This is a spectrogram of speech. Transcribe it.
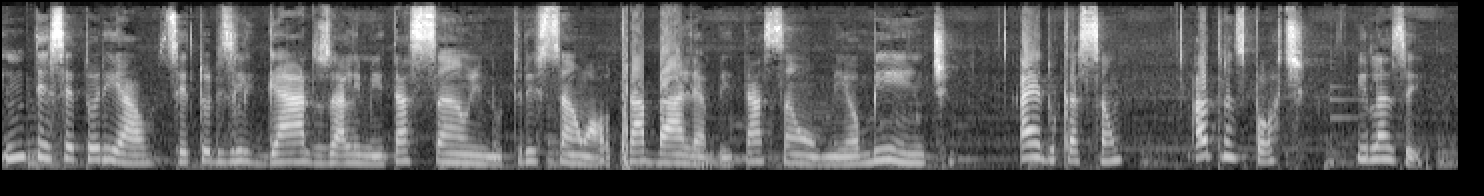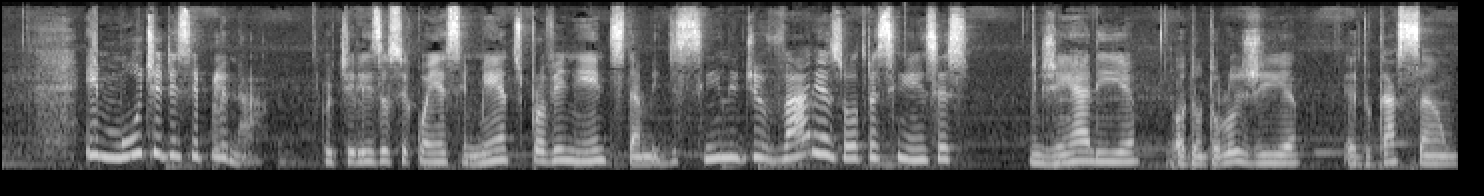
intersetorial, setores ligados à alimentação e nutrição, ao trabalho, à habitação, ao meio ambiente, à educação, ao transporte e lazer. E multidisciplinar. Utilizam-se conhecimentos provenientes da medicina e de várias outras ciências, engenharia, odontologia, educação,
